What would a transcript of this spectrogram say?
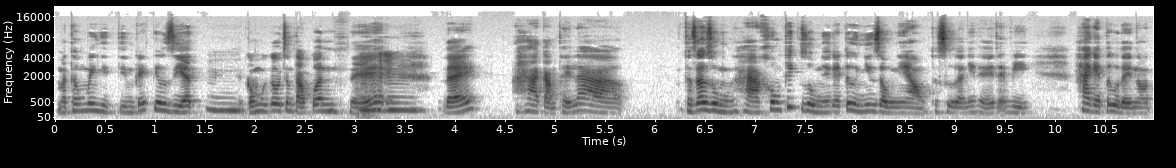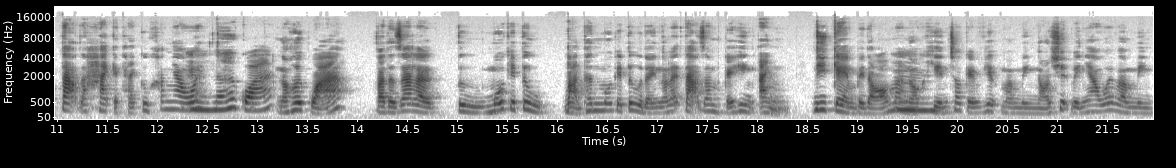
mà thông minh thì tìm cách tiêu diệt. Ừ. có một câu trong táo quân đấy. Ừ, ừ. đấy hà cảm thấy là thật ra dùng hà không thích dùng những cái từ như giàu nghèo thật sự là như thế tại vì hai cái từ đấy nó tạo ra hai cái thái cực khác nhau ấy. Ừ, nó hơi quá. Nó hơi quá và thật ra là từ mỗi cái từ bản thân mỗi cái từ đấy nó lại tạo ra một cái hình ảnh đi kèm với đó mà Ừ. nó khiến cho cái việc mà mình nói chuyện với nhau ấy và mình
